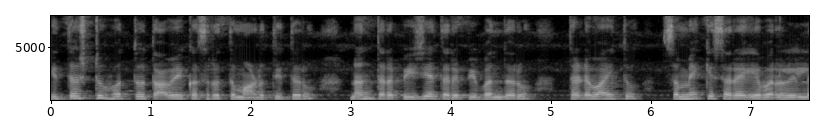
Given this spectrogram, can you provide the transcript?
ಇದ್ದಷ್ಟು ಹೊತ್ತು ತಾವೇ ಕಸರತ್ತು ಮಾಡುತ್ತಿದ್ದರು. ನಂತರ ಫಿಸಿಯೋಥೆರಪಿ ಬಂದರು. ತಡವಾಯಿತು. ಸಮಯಕ್ಕೆ ಸರಿಯಾಗಿ ಬರಲಿಲ್ಲ.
